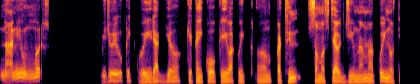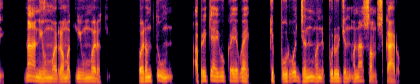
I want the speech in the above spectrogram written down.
નાની ઉંમર. બીજું એવું કંઈક વૈરાગ્ય કે કંઈ કોક એવા કોઈક કઠિન સમસ્યાઓ જીવનમાં કોઈ નહોતી. નાની ઉંમર, રમતની ઉંમર હતી. પરંતુ આપણે ત્યાં એવું કહેવાય કે પૂર્વજન્મ અને પૂર્વજન્મના સંસ્કારો.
